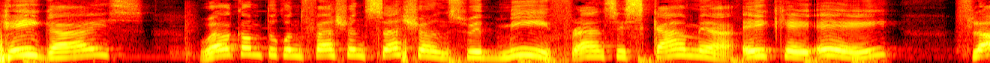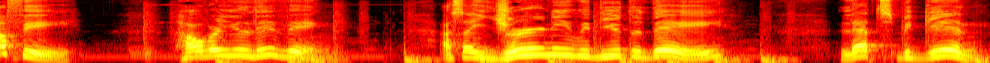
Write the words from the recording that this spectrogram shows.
Hey guys! Welcome to Confession Sessions with me, Francis Camia, aka Fluffy. How are you living? As I journey with you today, let's begin.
